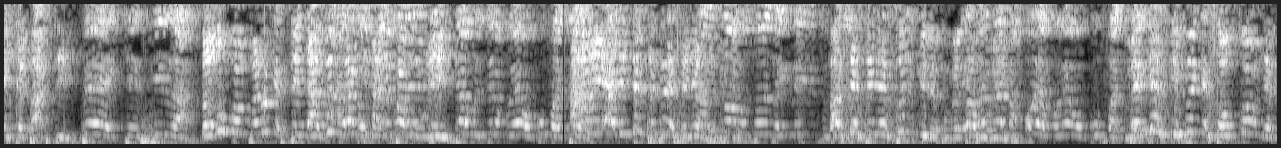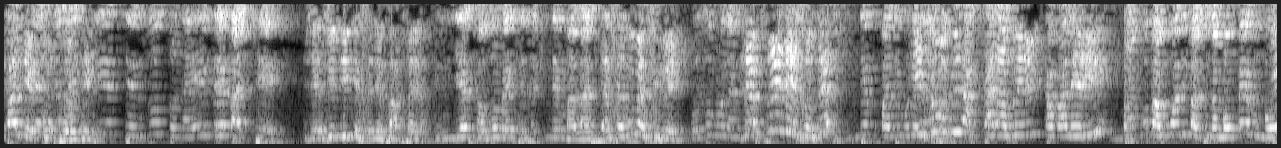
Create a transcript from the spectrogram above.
Et c'est parti. Donc nous comprenons que c'est David là qui n'allait pas mourir. En réalité, c'était le Seigneur Jésus-Christ. Parce que c'est le seul qui ne pouvait pas mourir. Mais qu'est-ce qui fait que son décomposé Jésus dit que ce n'est pas fait. Là. Est-ce que vous me suivez. Les frères de Joseph, ils ont vu la cavalerie, mobembo qui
